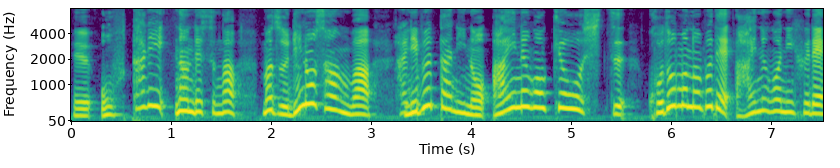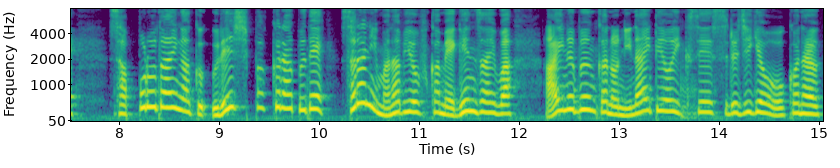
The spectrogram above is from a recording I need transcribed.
えーお二人なんですがまずリノさんは、はい。二部谷のアイヌ語教室子どもの部でアイヌ語に触れ札幌大学ウレシパクラブでさらに学びを深め現在はアイヌ文化の担い手を育成する事業を行う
